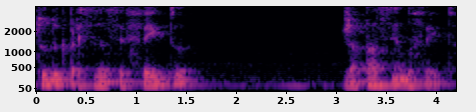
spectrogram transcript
Tudo que precisa ser feito já está sendo feito.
